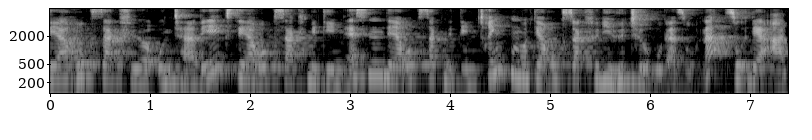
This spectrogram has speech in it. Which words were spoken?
der Rucksack für unterwegs, der Rucksack mit dem Essen, der Rucksack mit dem Trinken und der Rucksack für die Hütte oder so, ne? so in der Art.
